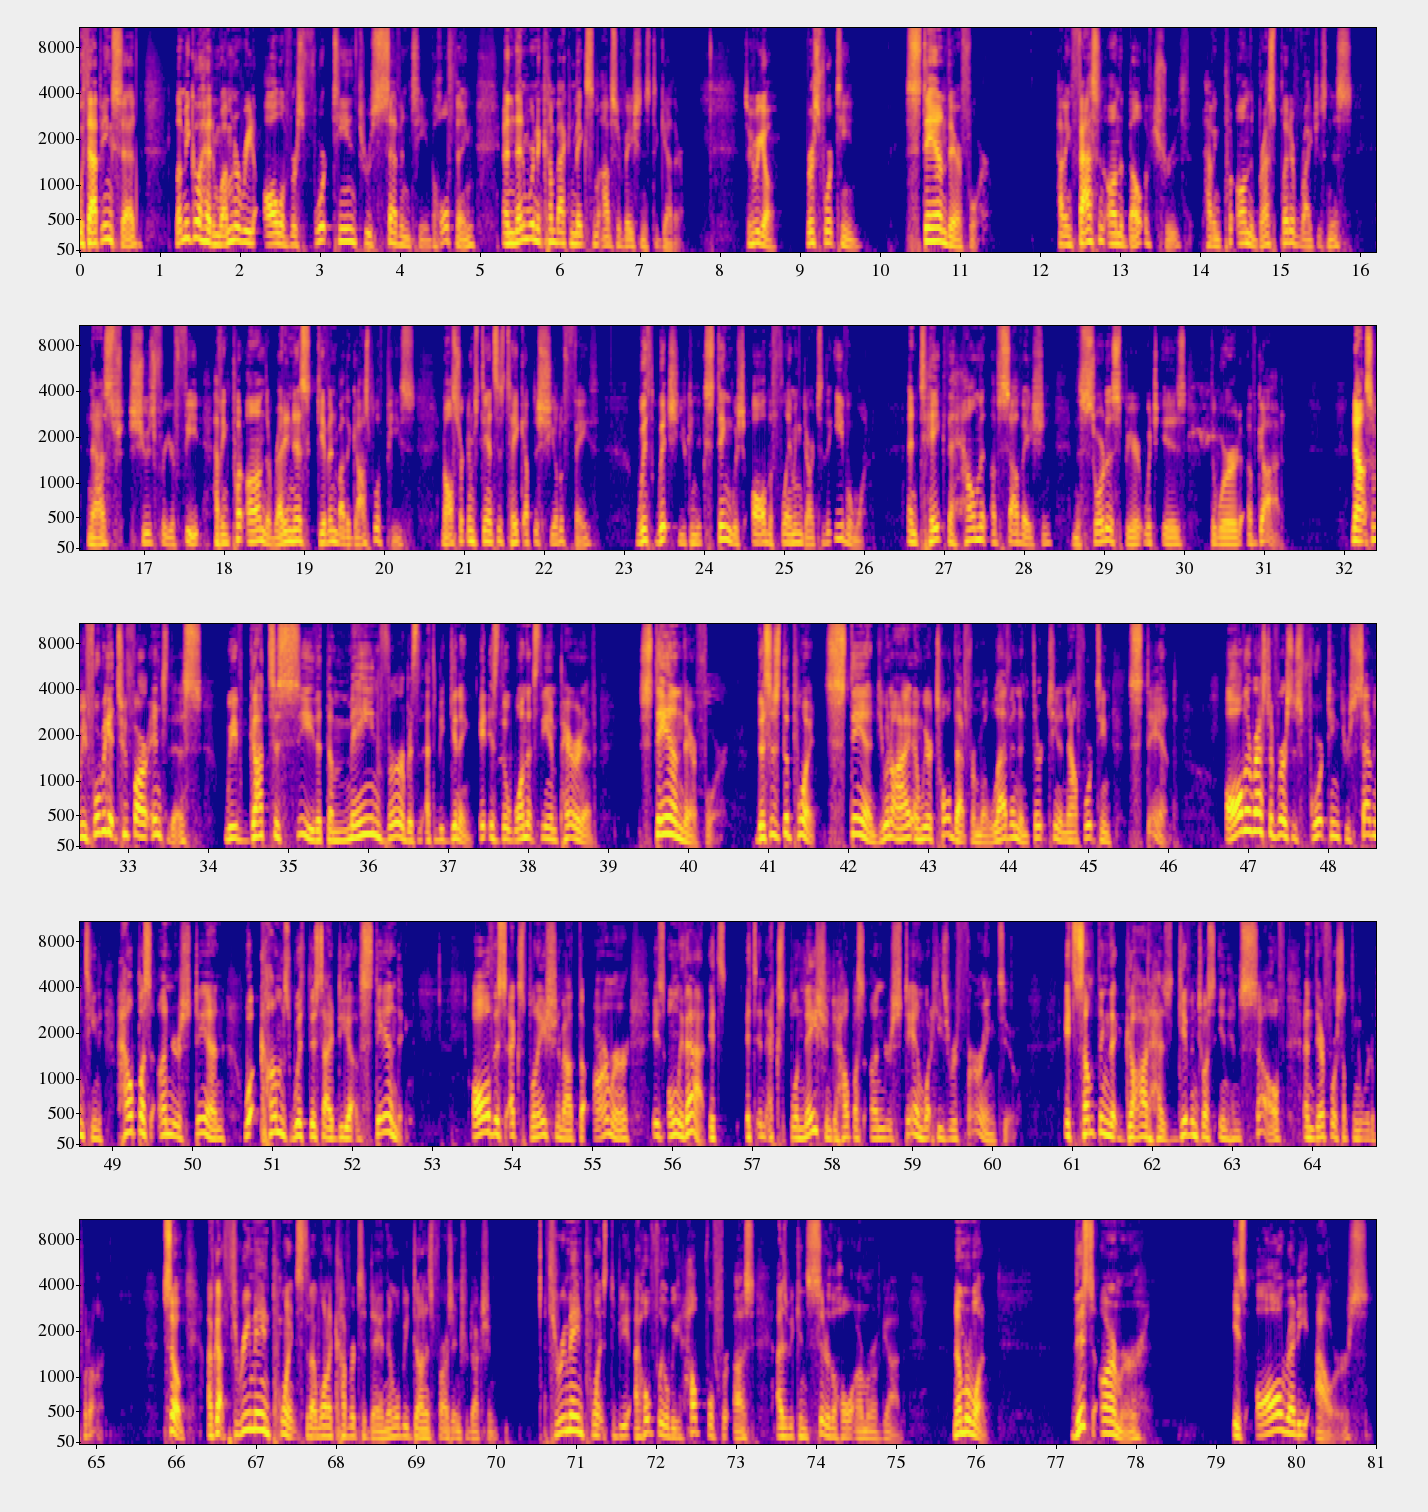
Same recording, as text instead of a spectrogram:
With that being said, let me go ahead and I'm going to read all of verse 14 through 17, the whole thing, and then we're going to come back and make some observations together. So here we go. Verse 14 Stand therefore, having fastened on the belt of truth, having put on the breastplate of righteousness, and as shoes for your feet, having put on the readiness given by the gospel of peace, in all circumstances take up the shield of faith, with which you can extinguish all the flaming darts of the evil one and take the helmet of salvation and the sword of the Spirit, which is the Word of God. Now, so before we get too far into this, we've got to see that the main verb is at the beginning. It is the one that's the imperative. Stand, therefore. This is the point. Stand. You and I, and we are told that from 11 and 13 and now 14, stand. All the rest of verses 14 through 17 help us understand what comes with this idea of standing all this explanation about the armor is only that it's, it's an explanation to help us understand what he's referring to. It's something that God has given to us in himself, and therefore something that we're to put on. So, I've got three main points that I want to cover today, and then we'll be done as far as introduction. Three main points to be, I hopefully, will be helpful for us as we consider the whole armor of God. Number one, this armor is already ours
